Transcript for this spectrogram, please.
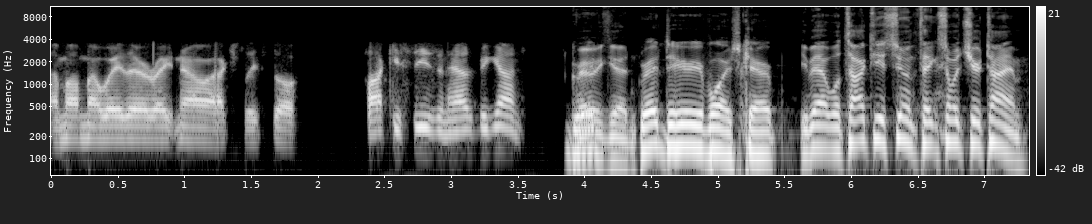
I'm on my way there right now, actually. So hockey season has begun. Very good. Great to hear your voice, Carp. You bet. We'll talk to you soon. Thanks so much for your time.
